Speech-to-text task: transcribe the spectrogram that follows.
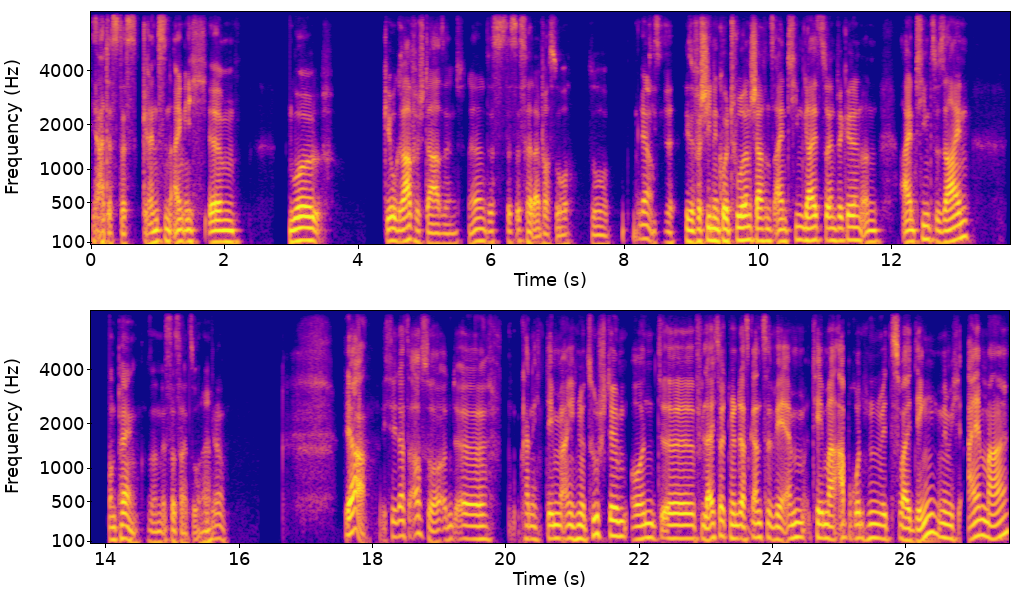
ja, dass, dass Grenzen eigentlich ähm, nur geografisch da sind. Ne? Das, das ist halt einfach so. so Ja. diese, diese verschiedenen Kulturen schaffen es, einen Teamgeist zu entwickeln und ein Team zu sein. Und peng, dann ist das halt so. Ne? Ja. Ja, ich sehe das auch so und äh, kann ich dem eigentlich nur zustimmen. Und äh, vielleicht sollten wir das ganze WM-Thema abrunden mit zwei Dingen, nämlich einmal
